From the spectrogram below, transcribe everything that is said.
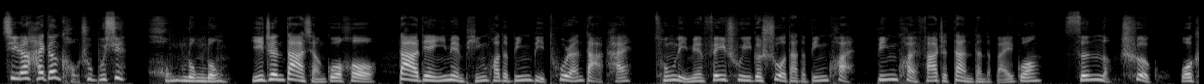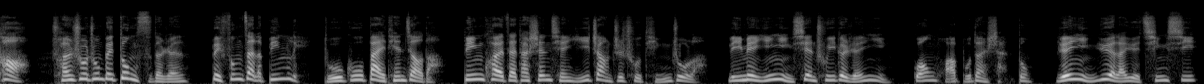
竟然还敢口出不逊！轰隆隆，一阵大响过后。大殿一面平滑的冰壁突然大开，从里面飞出一个硕大的冰块，冰块发着淡淡的白光，森冷彻骨。我靠！传说中被冻死的人被封在了冰里。独孤拜天叫道：“冰块在他身前一丈之处停住了，里面隐隐现出一个人影，光华不断闪动，人影越来越清晰。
